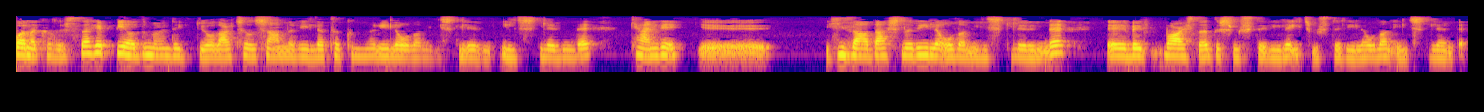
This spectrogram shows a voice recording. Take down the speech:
bana kalırsa hep bir adım önde gidiyorlar çalışanlarıyla, takımlarıyla olan ilişkilerin, ilişkilerinde, kendi e, hizadaşlarıyla olan ilişkilerinde ve varsa dış müşteriyle, iç müşteriyle olan ilişkilerinde.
